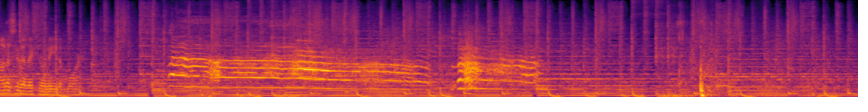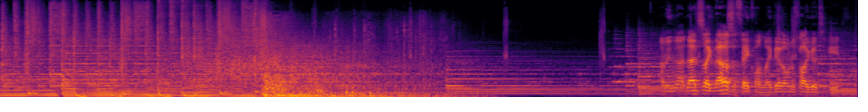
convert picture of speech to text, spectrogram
Honestly, that makes me want to eat it more. I mean, that, that's like that was a fake one. Like the other one was probably good to eat.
